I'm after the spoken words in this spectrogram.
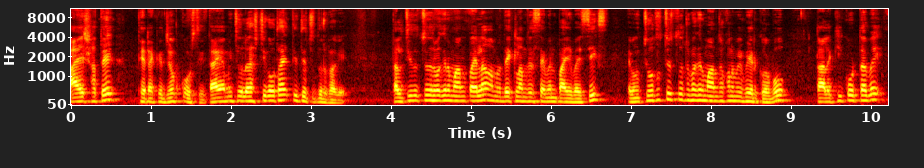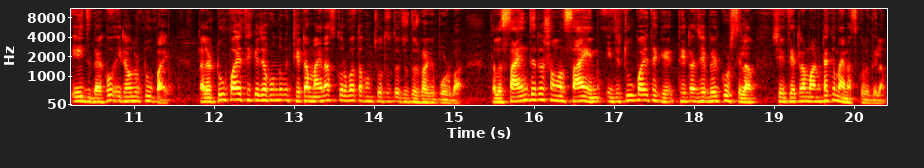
পায়ের সাথে থেটাকে যোগ করছি। তাই আমি চলে আসছি কোথায়? তৃতীয় চতুর্ভাগে। তাহলে তৃতীয় চতুর্ভাগের মান পাইলাম, আমরা দেখলাম যে সেভেন পাই বাই সিক্স এবং চতুর্থ চতুর্ভাগের মান যখন আমি বের করব, তাহলে কি করতে হবে? এই যে দেখো, এটা হলো টু পাই তাহলে টু পাই থেকে যখন তুমি থেটা মাইনাস করবা, তখন চতুর্থ চতুর্ভাগে পড়বা। তাহলে সাইন থেটা সমান সাইন এই যে টু পাই থেকে থেটা যে বের করছিলাম, সেই থেটার মানটাকে মাইনাস করে দিলাম।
